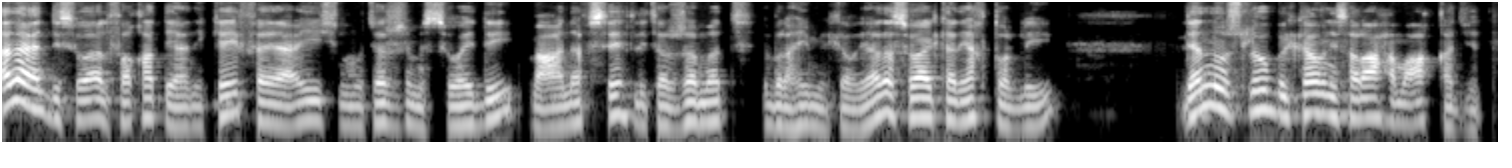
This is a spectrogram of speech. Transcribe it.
أنا عندي سؤال فقط يعني كيف يعيش المترجم السويدي مع نفسه لترجمة إبراهيم الكوني؟ هذا السؤال كان يخطر لي لأنه أسلوب الكوني صراحة معقد جدا.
